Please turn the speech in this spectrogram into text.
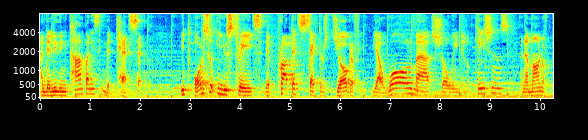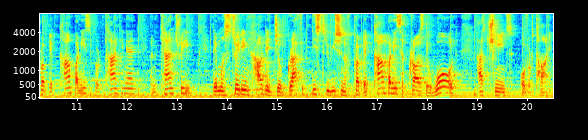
and the leading companies in the tech sector. It also illustrates the PropTech sector's geography via wall maps showing the locations and amount of PropTech companies per continent and country, demonstrating how the geographic distribution of PropTech companies across the world has changed over time.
